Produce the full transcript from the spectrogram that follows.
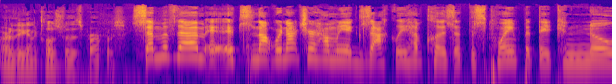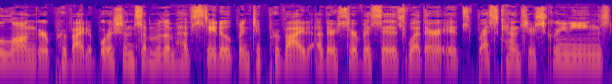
Or are they going to close for this purpose? Some of them, it's not. We're not sure how many exactly have closed at this point, but they can no longer provide abortion. Some of them have stayed open to provide other services, whether it's breast cancer screenings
